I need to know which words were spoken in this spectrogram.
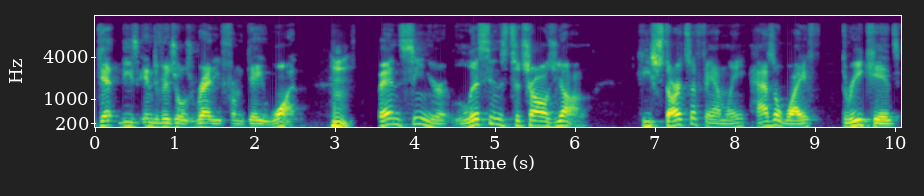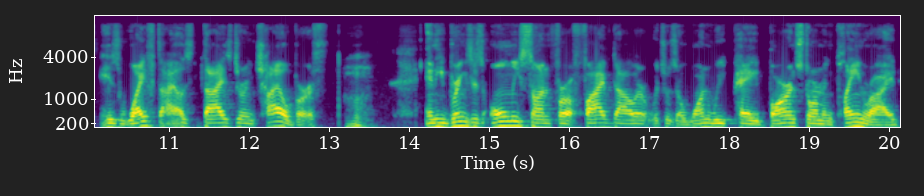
get these individuals ready from day one. Hmm. Ben Sr. listens to Charles Young. He starts a family, has a wife, three kids. His wife dies, dies during childbirth. Oh. And he brings his only son for a $5, which was a one week pay barnstorming plane ride.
